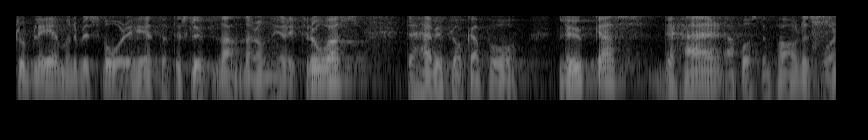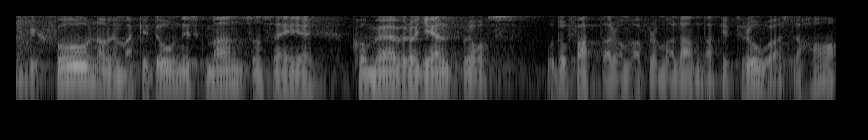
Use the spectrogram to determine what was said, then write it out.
problem och det blir svårigheter och till slut landar de nere i Troas. Det här vi plockar på Lukas. Det här aposteln Paulus får en vision av en makedonisk man som säger Kom över och hjälp oss. Och då fattar de varför de har landat i Troas. Jaha,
